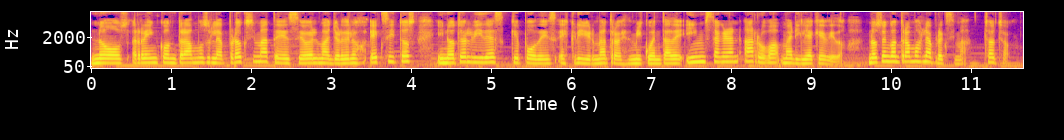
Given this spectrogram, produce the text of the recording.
Nos reencontramos la próxima, te deseo el mayor de los éxitos y no te olvides que podés escribirme a través de mi cuenta de Instagram arroba Marilia Quevedo. Nos encontramos la próxima. Chao, chao.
